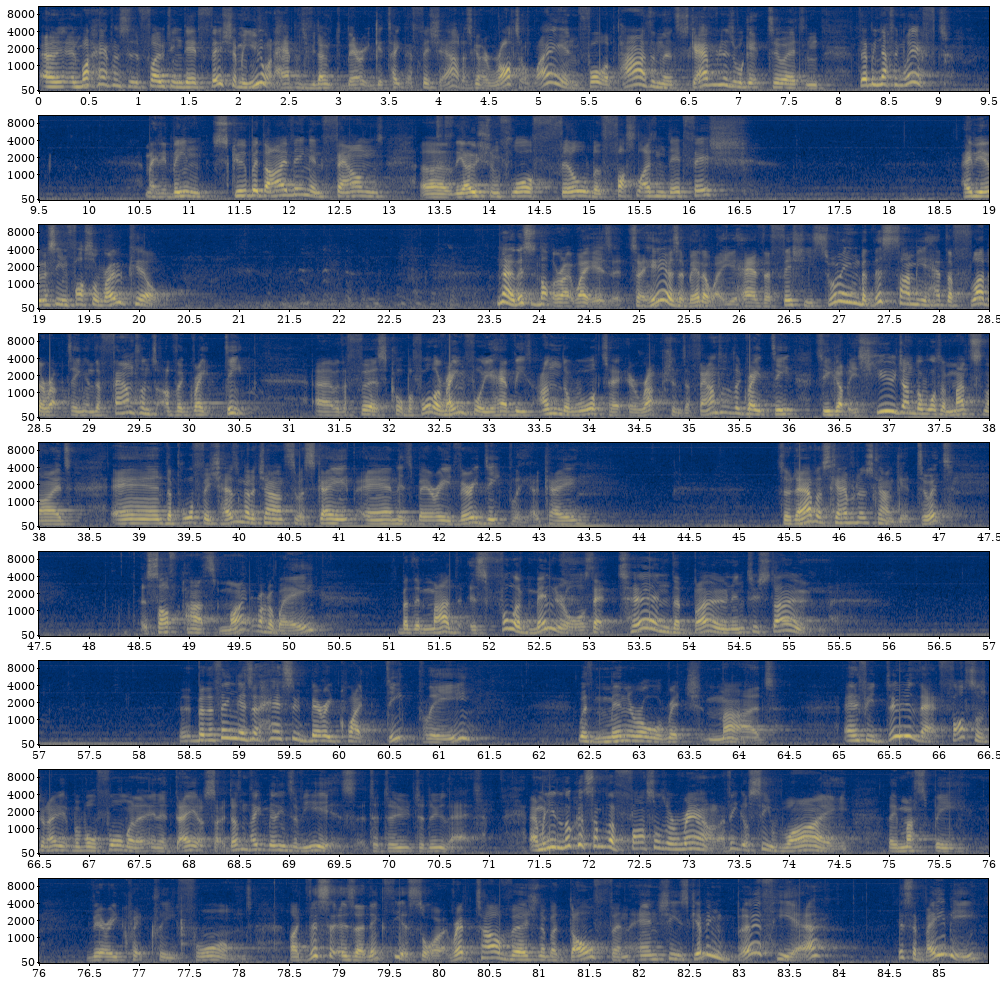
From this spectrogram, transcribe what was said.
And, what happens to the floating dead fish? I mean, you know what happens if you don't bury, get, take the fish out? It's going to rot away and fall apart, and the scavengers will get to it, and there'll be nothing left. Maybe you've been scuba diving and found uh, the ocean floor filled with fossilizing dead fish? Have you ever seen fossil roadkill? No, this is not the right way, is it? So here's a better way. You have the fishy swimming, but this time you have the flood erupting in the fountains of the great deep. uh, with the first call. Before the rainfall, you have these underwater eruptions, a fountain of the great deep. So you've got these huge underwater mudslides, and the poor fish hasn't got a chance to escape and is buried very deeply, okay? So now the scavengers can't get to it. The soft parts might rot away, but the mud is full of minerals that turn the bone into stone. But the thing is, it has to be buried quite deeply with mineral rich mud. And if you do that, fossils will form in a, in a day or so. It doesn't take millions of years to do, to do that. And when you look at some of the fossils around, I think you'll see why they must be very quickly formed. Like this is an ichthyosaur, a reptile version of a dolphin, and she's giving birth here. It's a baby.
